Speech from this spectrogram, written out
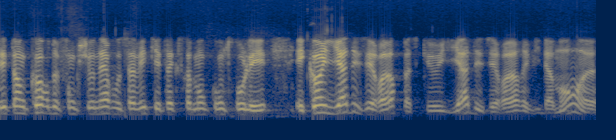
C'est un corps de fonctionnaires, vous savez, qui est extrêmement contrôlé. Et quand il y a des erreurs, parce qu'il y a des erreurs, évidemment, euh,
